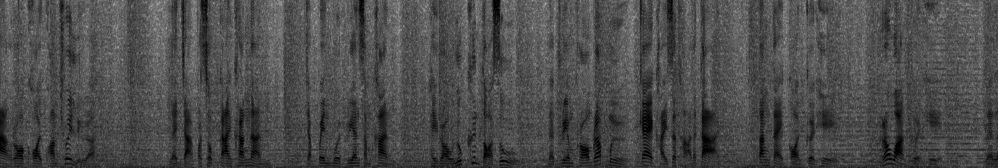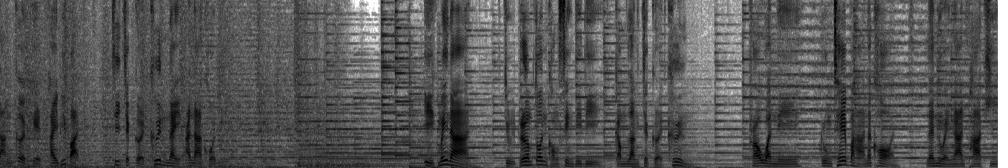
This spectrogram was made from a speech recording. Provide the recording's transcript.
ต่างรอคอยความช่วยเหลือ และจากประสบการณ์ครั้งนั้น จะเป็นบทเรียนสำคัญให้เราลุกขึ้นต่อสู้ และเตรียมพร้อมรับมือแก้ไขสถานการณ์ ตั้งแต่ก่อนเกิดเหตุ ระหว่างเกิดเหตุ และหลังเกิดเหตุภัยพิบัติ ที่จะเกิดขึ้นในอนาคต อีกไม่นานจุดเริ่มต้นของสิ่งดีๆกำลังจะเกิดขึ้น เพราะวันนี้กรุงเทพมหานคร และหน่วยงานภาคี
